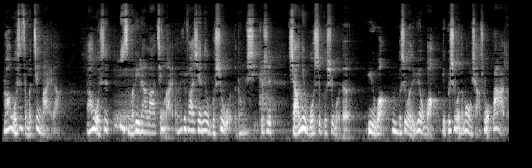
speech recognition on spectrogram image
然后我是怎么进来的？然后我是被什么力量拉进来的？我就发现那个不是我的东西，就是想要念博士不是我的欲望，不是我的愿望，也不是我的梦想，是我爸的。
